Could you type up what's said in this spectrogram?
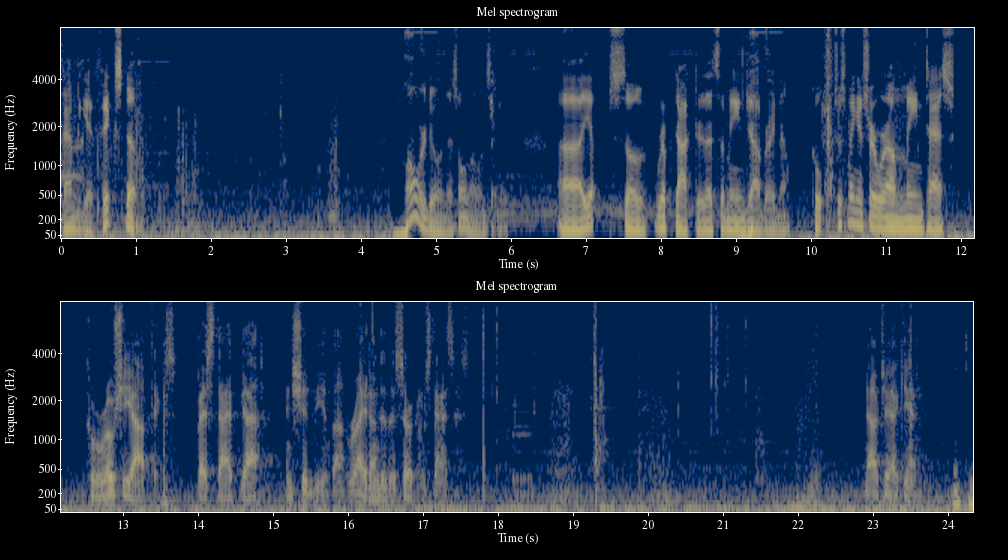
Time to get fixed up. While we're doing this, hold on one second. Uh, yep. So, Rip Doctor, that's the main job right now. Cool. Just making sure we're on the main task. Kiroshi Optics. Best I've got, and should be about right under the circumstances. Now jack in. Thank you.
